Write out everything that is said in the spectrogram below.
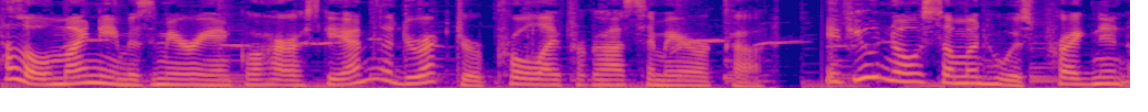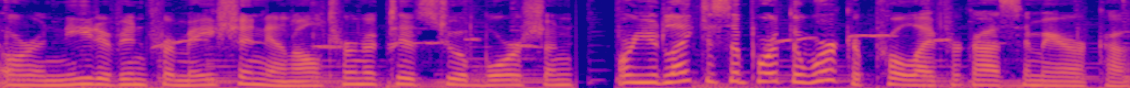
Hello, my name is Marianne Kuharski. I'm the director of Pro Life Across America. If you know someone who is pregnant or in need of information and alternatives to abortion, or you'd like to support the work of Pro Life Across America,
